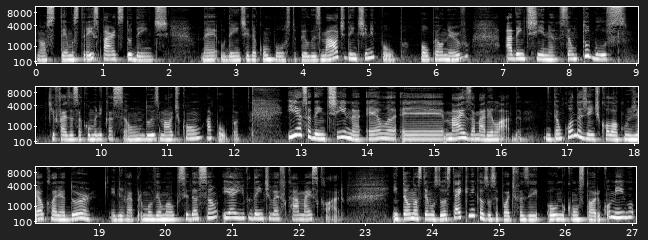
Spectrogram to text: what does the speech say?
Nós temos três partes do dente, né? O dente ele é composto pelo esmalte, dentina e polpa. Polpa é o nervo. A dentina são túbulos que faz essa comunicação do esmalte com a polpa. E essa dentina, ela é mais amarelada. Então, quando a gente coloca um gel clareador, ele vai promover uma oxidação e aí o dente vai ficar mais claro. Então, nós temos duas técnicas, você pode fazer ou no consultório comigo,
